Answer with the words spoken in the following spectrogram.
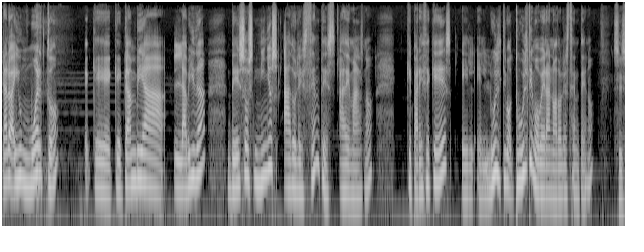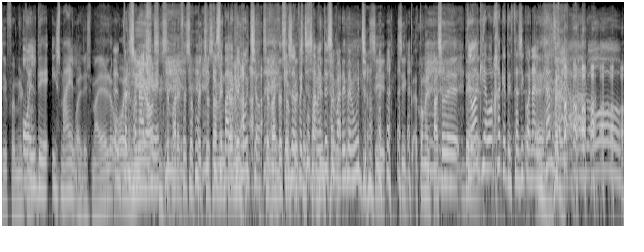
claro, hay un muerto eh, que, cambia la vida de esos niños adolescentes, además, ¿no? Que parece que es el, el último, tu último verano adolescente, ¿no? Sí, sí, fue mi último. O el de Ismael. O el de Ismael, el o personaje. el mío, se parece sospechosamente. se parece mucho. Se parece que sospechosamente, se parece mucho. Sí, sí, con el paso de, Tengo aquí a Borja que te está psicoanalizando. ya, luego,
